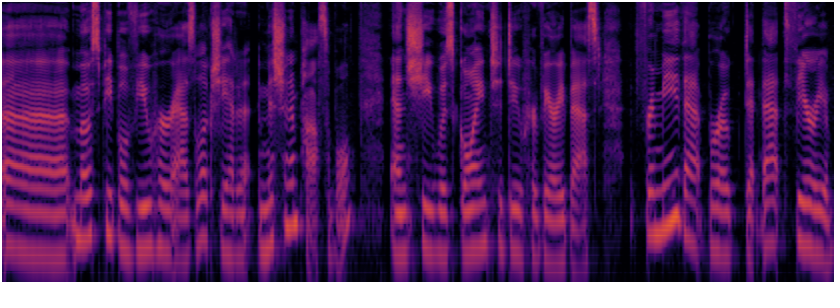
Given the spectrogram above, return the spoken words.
uh, most people view her as look. She had a mission impossible, and she was going to do her very best. For me, that broke that, theory of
